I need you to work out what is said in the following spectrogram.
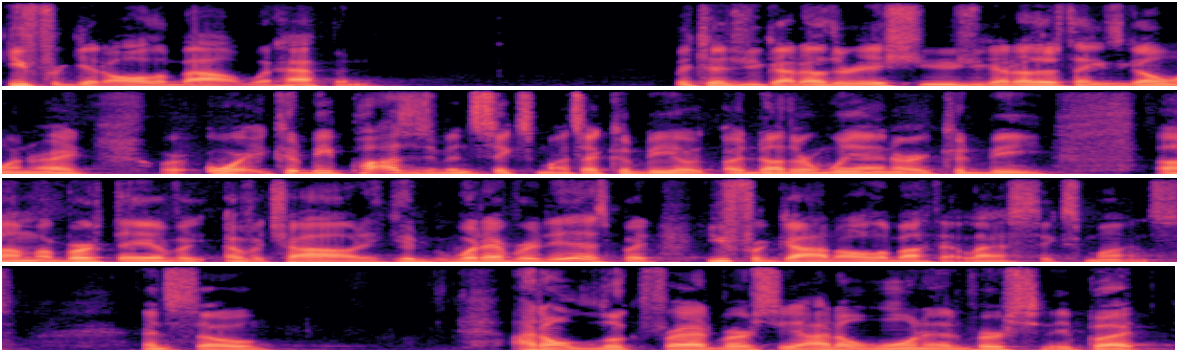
you forget all about what happened because you got other issues, you got other things going, right? Or, or it could be positive in six months. It could be a, another win, or it could be um, a birthday of a, of a child. It could whatever it is, but you forgot all about that last six months. And so, I don't look for adversity. I don't want adversity, but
